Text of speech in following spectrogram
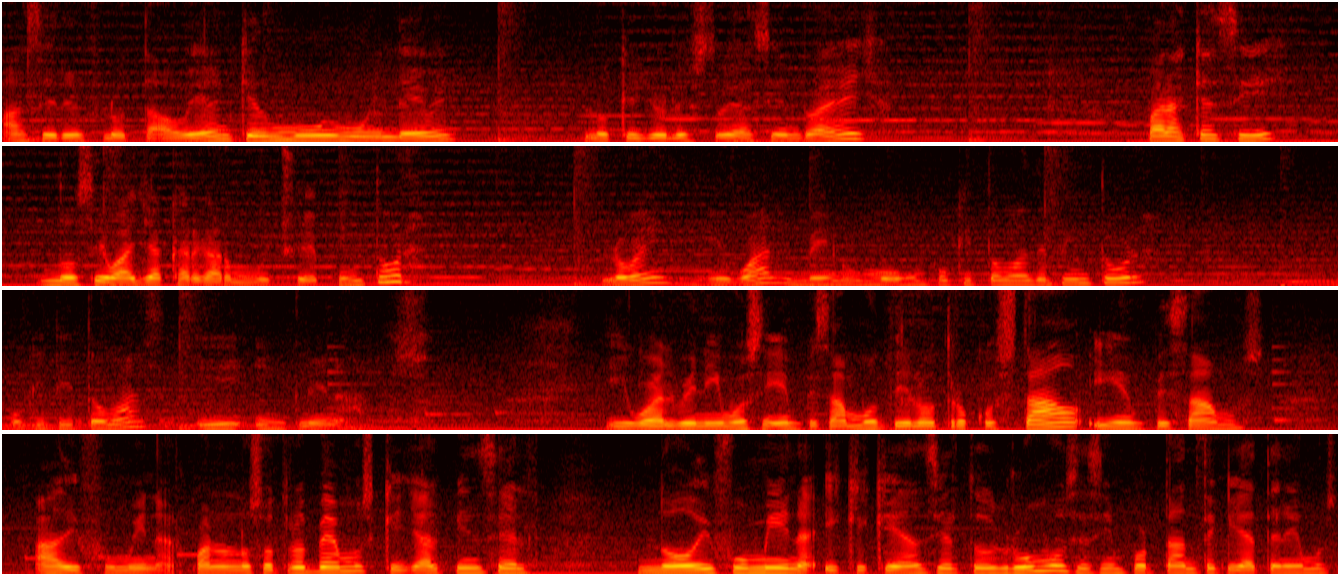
a hacer el flotado. Vean que es muy muy leve lo que yo le estoy haciendo a ella para que así no se vaya a cargar mucho de pintura. ¿Lo ven? Igual, vengo, mojo un poquito más de pintura, un poquitito más y inclinamos. Igual venimos y empezamos del otro costado y empezamos a difuminar. Cuando nosotros vemos que ya el pincel no difumina y que quedan ciertos grumos, es importante que ya tenemos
